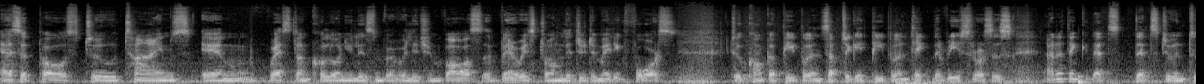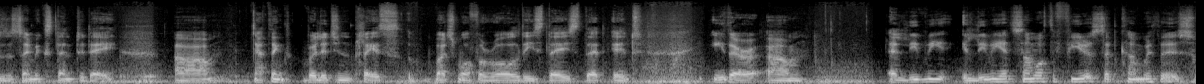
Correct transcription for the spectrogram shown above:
as opposed to times in Western colonialism where religion was a very strong legitimating force to conquer people and subjugate people and take their resources. I don't think that's that's true to the same extent today. Um, I think religion plays much more of a role these days that it either um, alleviate, alleviates some of the fears that come with this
